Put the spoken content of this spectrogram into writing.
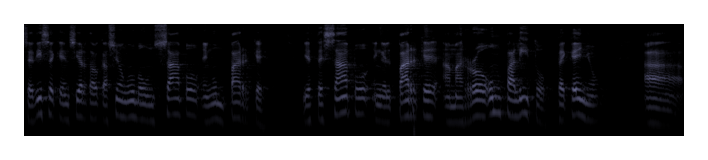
se dice que en cierta ocasión hubo un sapo en un parque y este sapo en el parque amarró un palito pequeño a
